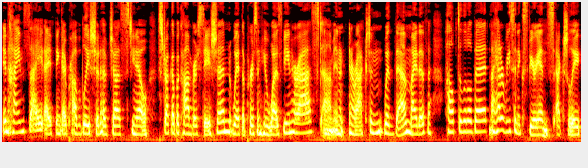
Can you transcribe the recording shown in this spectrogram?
in hindsight, I think I probably should have just, you know, struck up a conversation with a person who was being harassed. Um, in interaction with them might have helped a little bit. I had a recent experience actually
